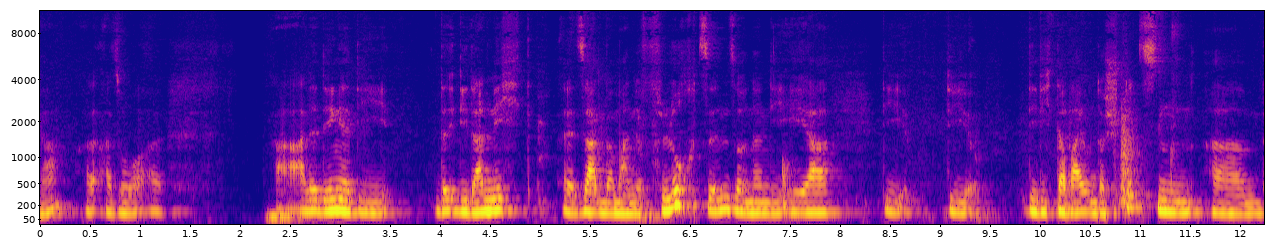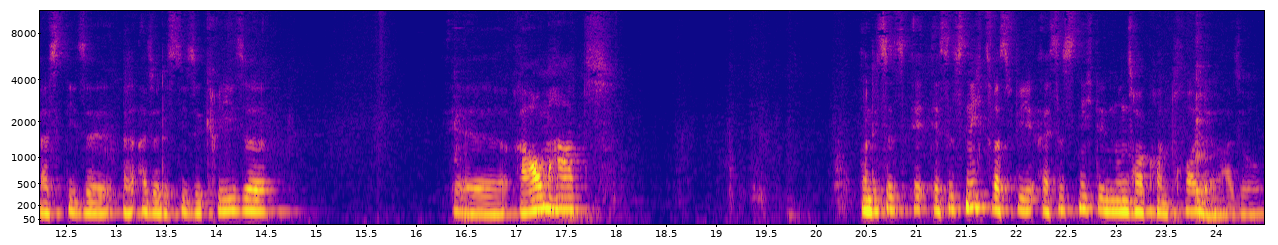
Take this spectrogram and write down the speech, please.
ja, also äh, alle Dinge, die, die dann nicht äh, sagen wir mal, eine Flucht sind, sondern die eher, die, die, die dich dabei unterstützen, ähm, dass diese, also dass diese Krise äh, Raum hat. Und es ist, es ist nichts, was wir, es ist nicht in unserer Kontrolle. Also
